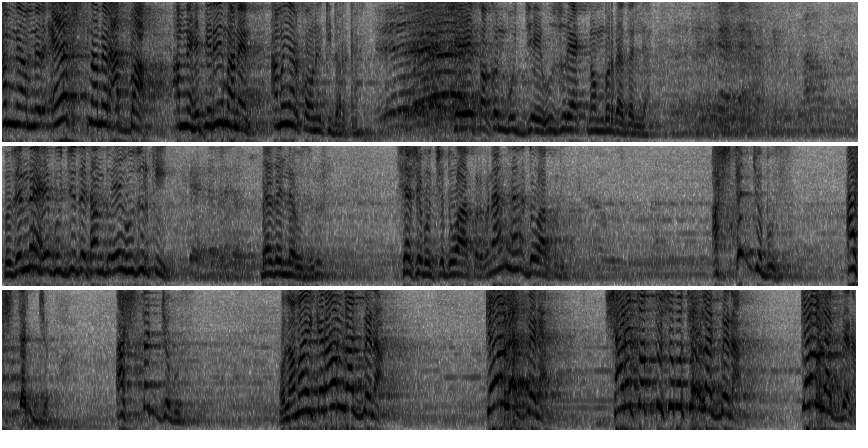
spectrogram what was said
আপনি আপনার অ্যাপস নামের আব্বা আপনি হেতেরই মানেন, আমি আর কখনো কি দরকার? সে তখন বুঝছে, হুজুর এক নম্বর বেজাল্লা বুঝেন না? হে বুঝছে যে থান্তু এই হুজুর কি? বেজাল্লা হুজুর। শেষে বলছে, দোয়া করবে না হ্যাঁ দোয়া করি। আশ্চর্য বুঝ, আশ্চর্য আশ্চর্য বুঝ। ওলামাই কেরাম লাগবে না। কেউ লাগবে না। চোদ্দশো বছর লাগবে না। কেউ লাগবে না।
